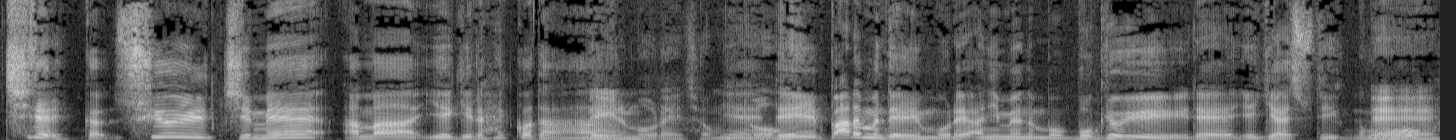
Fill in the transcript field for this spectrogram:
7일 그러니까 수요일쯤에 아마 얘기를 할 거다. 내일 모레 정도. 예, 내일 빠르면 내일 모레 아니면은 뭐 목요일에 얘기할 수도 있고 네.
